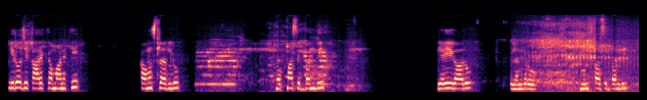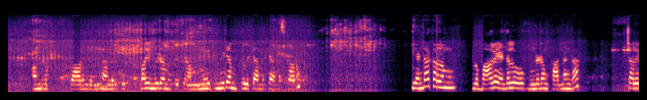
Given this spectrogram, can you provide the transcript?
ఈరోజు ఈ కార్యక్రమానికి కౌన్సిలర్లు మెప్మా సిబ్బంది ఏఈ గారు వీళ్ళందరూ మున్సిపల్ సిబ్బంది అందరూ రావడం జరిగింది. అందరికీ మరియు మీడియా మిత్రులకి మీడియా మిత్రులకి అందరికీ నమస్కారం. ఎండాకాలంలో బాగా ఎండలు ఉండడం కారణంగా చలి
